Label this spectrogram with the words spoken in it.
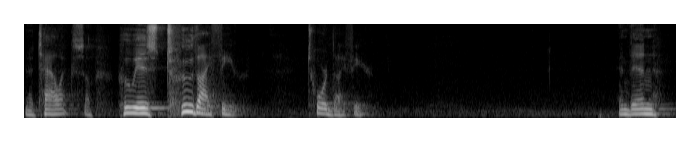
in italics. So, who is to thy fear? Toward thy fear. And then,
